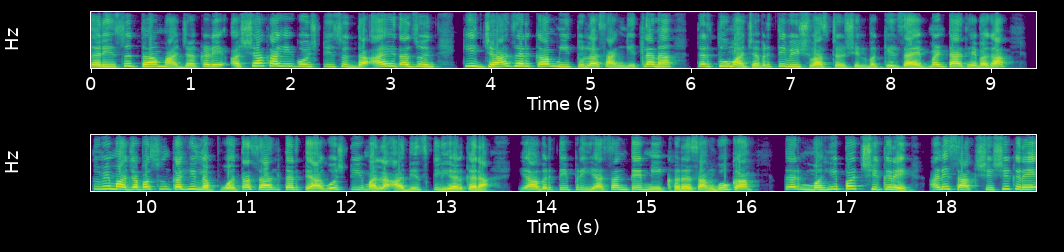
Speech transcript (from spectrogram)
तरी सुद्धा माझ्याकडे अशा काही गोष्टी सुद्धा आहेत अजून की ज्या जर का मी तुला सांगितल्या ना तर तू माझ्यावरती विश्वास ठेवशील. वकील साहेब म्हणतात हे बघा तुम्ही माझ्यापासून काही लपवत असाल तर त्या गोष्टी मला आधीच क्लिअर करा. यावरती प्रिया सांगते मी खरं सांगू का? तर महिपत शिकरे आणि साक्षी शिकरे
